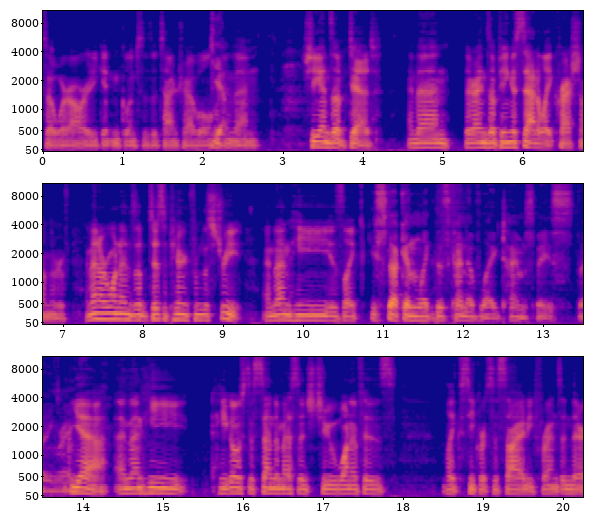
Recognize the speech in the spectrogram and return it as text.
So we're already getting glimpses of time travel. Yeah. And then she ends up dead. And then there ends up being a satellite crash on the roof. And then everyone ends up disappearing from the street. And then he is like he's stuck in like this kind of like time space thing, right? Yeah, and then he he goes to send a message to one of his like secret society friends, and they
